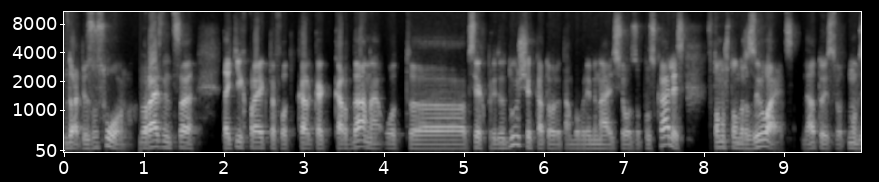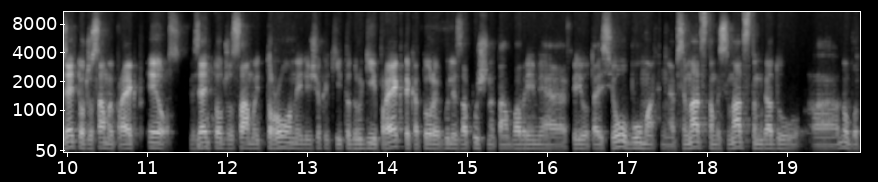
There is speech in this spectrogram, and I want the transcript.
Да, безусловно. Разница таких проектов, вот, как Cardano, от э, всех предыдущих, которые там во времена ICO запускались, в том, что он развивается. Да? То есть вот, ну, взять тот же самый проект EOS, взять тот же самый Tron или еще какие-то другие проекты, которые были запущены там во время, в период ICO-бума в 2017-2018 году. А, ну, вот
